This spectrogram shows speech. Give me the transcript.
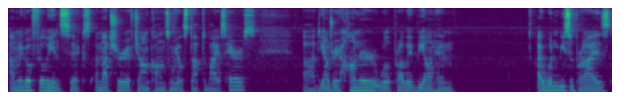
I'm gonna go Philly in six. I'm not sure if John Collins gonna be able to stop Tobias Harris. Uh, DeAndre Hunter will probably be on him. I wouldn't be surprised,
